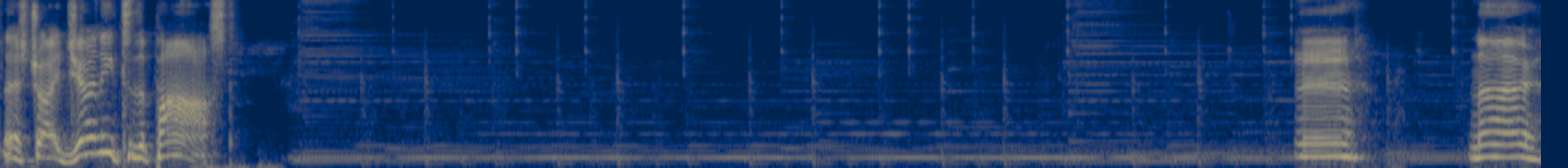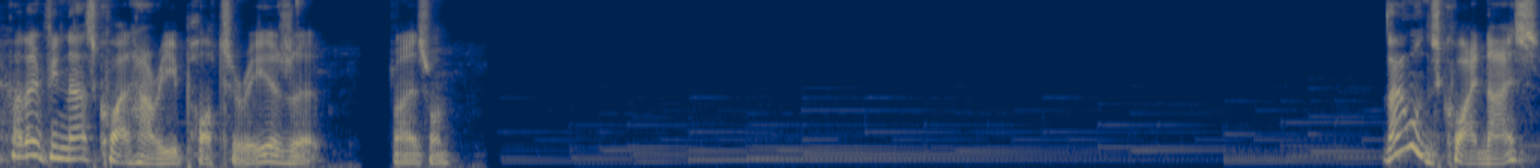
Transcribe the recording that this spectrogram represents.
let's try Journey to the Past. Eh, no, I don't think that's quite Harry Pottery, is it? Try this one. That one's quite nice.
